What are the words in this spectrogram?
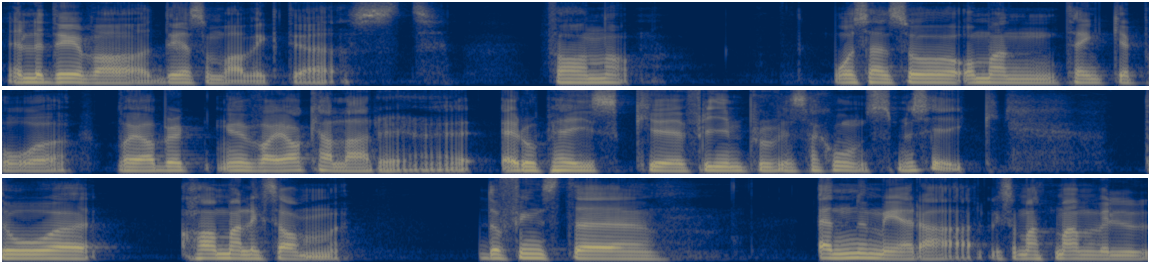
Eller det var det som var viktigast för honom. Och sen så om man tänker på vad jag, bruk, vad jag kallar eh, europeisk eh, fri improvisationsmusik. Då har man liksom, då finns det ännu mera liksom att man vill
